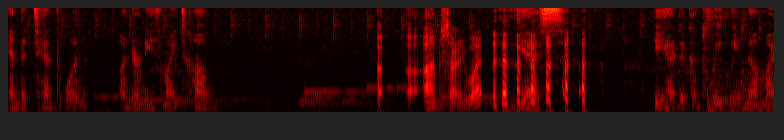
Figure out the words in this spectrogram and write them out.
and the tenth one underneath my tongue. Uh, I'm sorry, what? Yes. he had to completely numb my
